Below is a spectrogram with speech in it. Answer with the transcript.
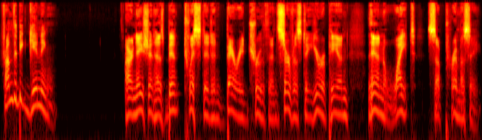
From the beginning, our nation has bent, twisted, and buried truth in service to European, then white supremacy.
